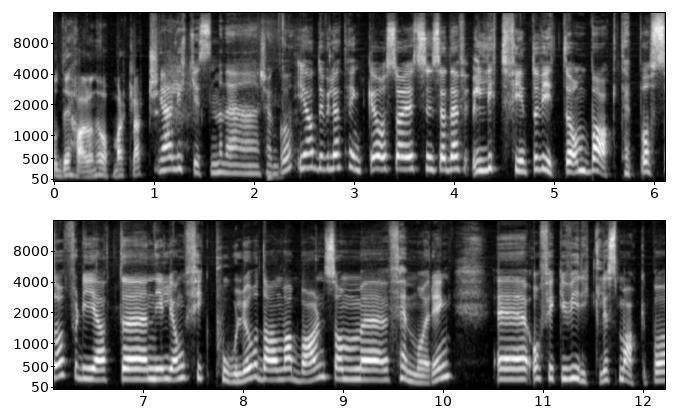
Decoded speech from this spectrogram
Og det har han jo åpenbart klart. Ja, Lykkes med det, Sjango? Ja, det vil jeg tenke. Og så syns jeg det er litt fint å vite om bakteppet også. Fordi at eh, Neil Young fikk polio da han var barn, som eh, femåring. Eh, og fikk virkelig smake på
